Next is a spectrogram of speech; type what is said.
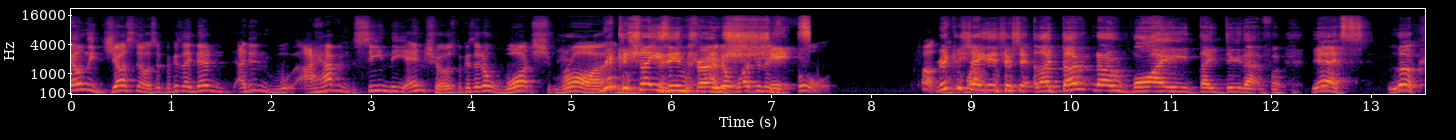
I only just noticed it because I didn't I didn't w- I haven't seen the intros because I don't watch Raw. Ricochet's and- intro I don't watch them in shit. full. Well, Ricochet's well, interesting, and I don't know why they do that for. Yes, look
